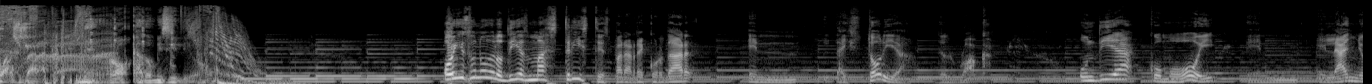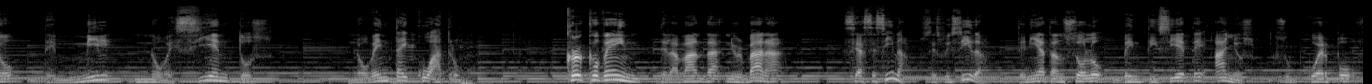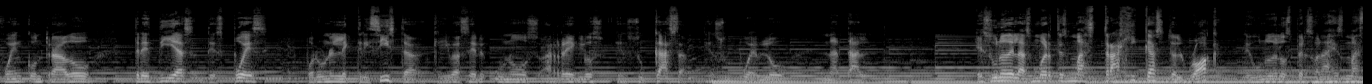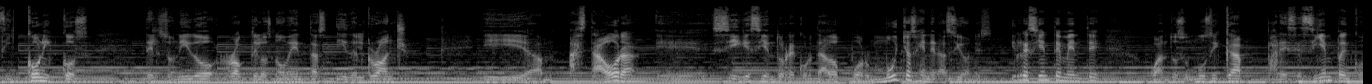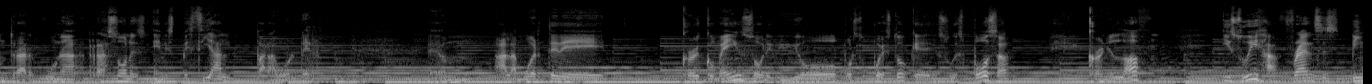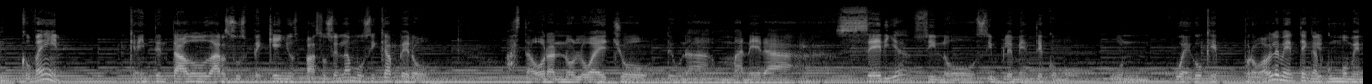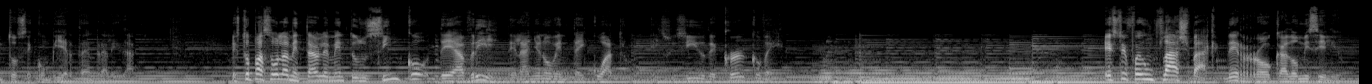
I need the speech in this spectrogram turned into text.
Flashback de Rock a Domicilio. Hoy es uno de los días más tristes para recordar en la historia del rock. Un día como hoy, en el año de 1994, Kurt Cobain de la banda Nirvana se asesina, se suicida. Tenía tan solo 27 años. Su cuerpo fue encontrado tres días después por un electricista que iba a hacer unos arreglos en su casa, en su pueblo natal. Es una de las muertes más trágicas del rock, de uno de los personajes más icónicos del sonido rock de los 90 y del grunge. Y um, hasta ahora eh, sigue siendo recordado por muchas generaciones y recientemente cuando su música parece siempre encontrar una razón en especial para volver. A la muerte de Kurt Cobain sobrevivió, por supuesto, que su esposa, eh, Courtney Love, y su hija, Frances Bean Cobain, que ha intentado dar sus pequeños pasos en la música, pero hasta ahora no lo ha hecho de una manera seria, sino simplemente como un juego que probablemente en algún momento se convierta en realidad. Esto pasó lamentablemente un 5 de abril del año 94, el suicidio de Kurt Cobain. Este fue un flashback de Roca Domicilio.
